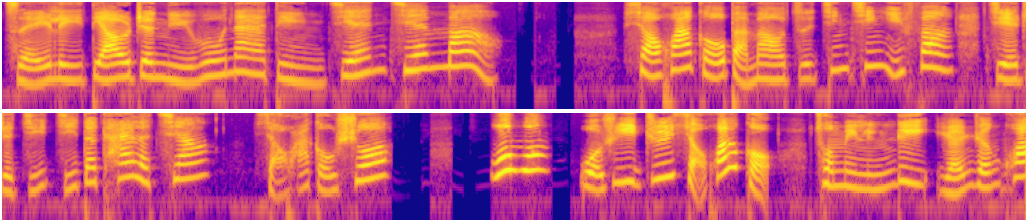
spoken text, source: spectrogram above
嘴里叼着女巫那顶尖尖帽。小花狗把帽子轻轻一放，接着急急地开了枪。小花狗说：“嗡嗡，我是一只小花狗，聪明伶俐，人人夸。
